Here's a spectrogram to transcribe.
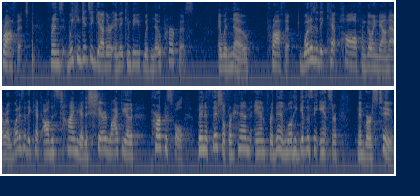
profit. Friends, we can get together and it can be with no purpose and with no profit. What is it that kept Paul from going down that road? What is it that kept all this time together, this shared life together, purposeful, beneficial for him and for them? Well, he gives us the answer in verse 2.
